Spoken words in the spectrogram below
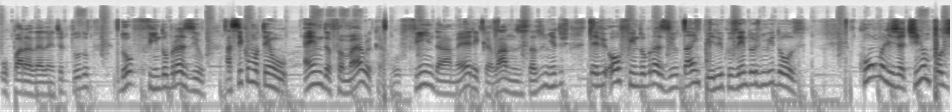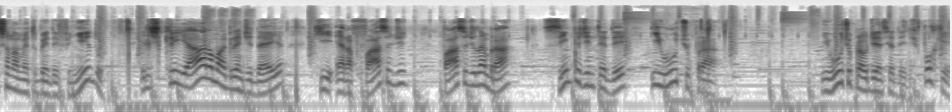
o paralelo entre tudo do fim do Brasil. Assim como tem o End of America, o fim da América lá nos Estados Unidos, teve o fim do Brasil da Empíricos em 2012 como eles já tinham um posicionamento bem definido, eles criaram uma grande ideia que era fácil de, fácil de lembrar, simples de entender e útil para e útil para a audiência deles. Por quê?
